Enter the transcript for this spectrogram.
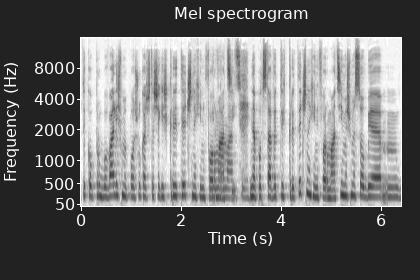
tylko próbowaliśmy poszukać też jakichś krytycznych informacji. Informacji. I na podstawie tych krytycznych informacji myśmy sobie mm,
